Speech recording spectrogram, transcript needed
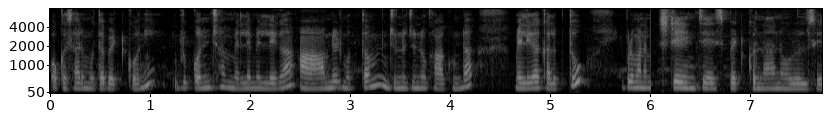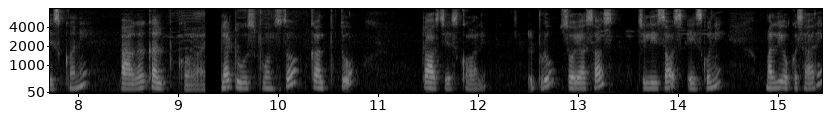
ఒకసారి మూత పెట్టుకొని ఇప్పుడు కొంచెం మెల్లమెల్లగా ఆ ఆమ్లెట్ మొత్తం జున్ను జున్ను కాకుండా మెల్లిగా కలుపుతూ ఇప్పుడు మనం స్టెయిన్ చేసి పెట్టుకున్న నూడిల్స్ వేసుకొని బాగా కలుపుకోవాలి. ఇలా టూ స్పూన్స్తో కలుపుతూ టాస్ చేసుకోవాలి. ఇప్పుడు సోయా సాస్ చిల్లీ సాస్ వేసుకొని మళ్ళీ ఒకసారి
